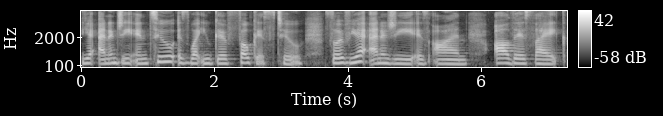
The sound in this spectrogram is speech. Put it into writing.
your energy into is what you give focus to. So if your energy is on all this like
